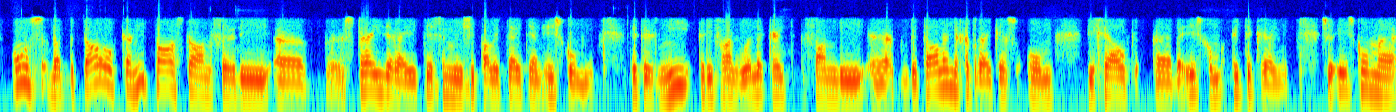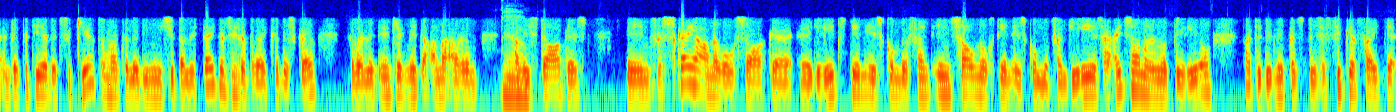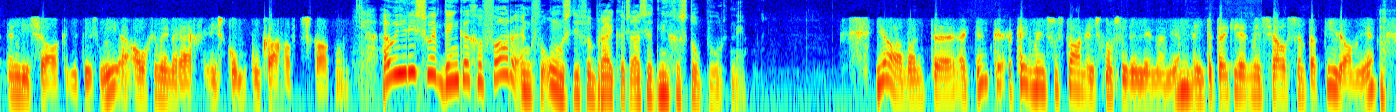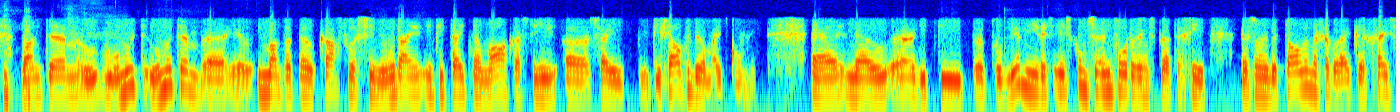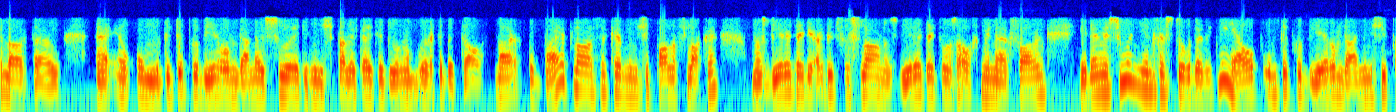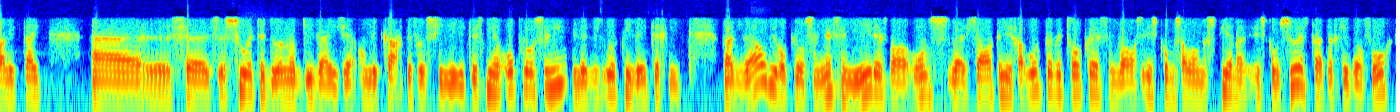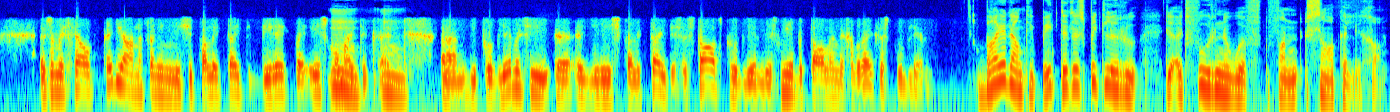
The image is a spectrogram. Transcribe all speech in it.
Ons wat betaal kan nie pa staan vir die uh strydery tussen munisipaliteite en Eskom nie. Dit is nie die verantwoordelikheid van die uh betalende gebruikers om die geld uh by Eskom uit te kry nie. So Eskom uh, interpreteer dit verkeerd omdat hulle die munisipaliteit munisipaliteit as die gebruiker beskou terwyl dit eintlik net 'n ander arm ja. van die staat is en verskeie ander hofsaake het reeds teen Eskom bevind en sal nog teen Eskom bevind. Hierdie is 'n uitsondering op die reël wat te doen met spesifieke feite in die saak. Dit is nie 'n algemene reg vir Eskom om krag af te skakel nie. Hou hierdie soort denke gevaar in vir ons die verbruikers as dit nie gestop word nie. Ja, want uh, ek dink kyk mense verstaan Eskom se dilemma nie en baie keer het mense self simpatie daarmee want ehm um, hoe, hoe moet hoe moet um, uh, iemand wat nou krag voorsien hoe moet daai entiteit nou maak as die uh, sy die geld nie by hom uitkom nie. Uh, nou uh, die die uh, probleem hier is Eskom se invorderingsstrategie is om die betalende gebruiker gijslaar te hou uh, om dit te probeer om dan nou so die munisipaliteit te dwing om oor te betaal. Maar op baie plaaslike munisipale vlakke ons weet dit uit die audits verslaan ons weet dit uit ons algemene ervaring het dinge so ineengestort dat dit nie help om te probeer om daai munisipaliteit uh so so te dwing op die wyse om die krag te voorsien. Nie. Dit is nie 'n oplossing nie en dit is ook nie wettig nie. Wat wel die oplossing is en hier is waar ons by sake liga ook by betrokke is en waar ons Eskom sal ondersteun en Eskom so 'n strategie wil volg, is om die geld uit die hande van die munisipaliteit direk by Eskom mm, uit te kry. Ehm mm. um, die probleem is die uh, die munisipaliteit, dis 'n staatsprobleem, dis nie 'n betalende gebruikersprobleem. Baie dankie Piet. Dit is Piet Leroux, die uitvoerende hoof van Sake Liga.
